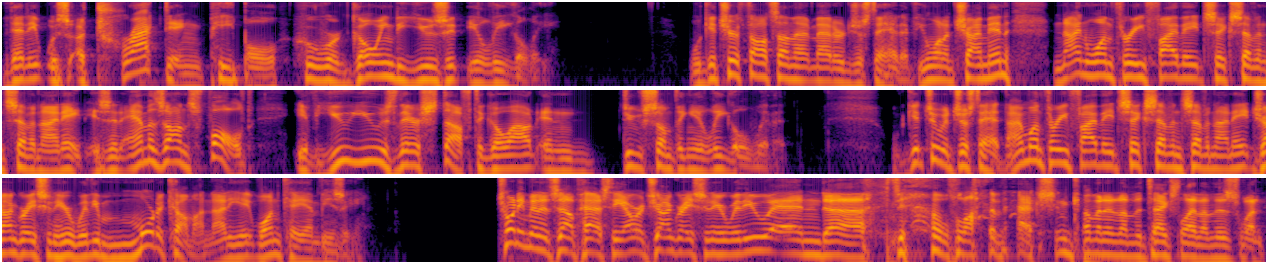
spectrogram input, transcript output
that it was attracting people who were going to use it illegally. We'll get your thoughts on that matter just ahead. If you want to chime in, 913 586 7798. Is it Amazon's fault if you use their stuff to go out and do something illegal with it. We'll get to it just ahead. 913 586 7798. John Grayson here with you. More to come on 98.1 KMBZ. 20 minutes now past the hour. John Grayson here with you, and uh, a lot of action coming in on the text line on this one.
